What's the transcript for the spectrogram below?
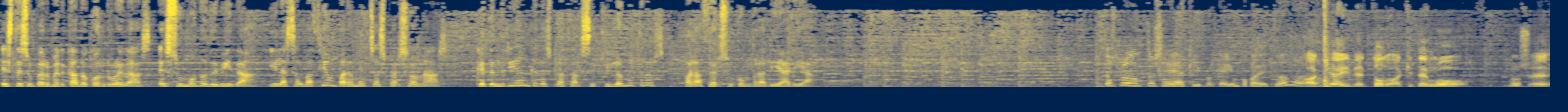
Este supermercado con ruedas es su modo de vida y la salvación para muchas personas que tendrían que desplazarse kilómetros para hacer su compra diaria. ¿Cuántos productos hay aquí? Porque hay un poco de todo. ¿no? Aquí hay de todo. Aquí tengo, no sé,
